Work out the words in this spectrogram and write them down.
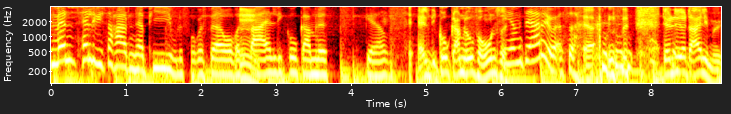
men heldigvis så har jeg jo den her pige julefrokost hver år, hvor det bare er alle de gode gamle girls. Alle de gode gamle ude for Hornse. Jamen, det er det jo altså. Ja. det lyder dejligt, Mø.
